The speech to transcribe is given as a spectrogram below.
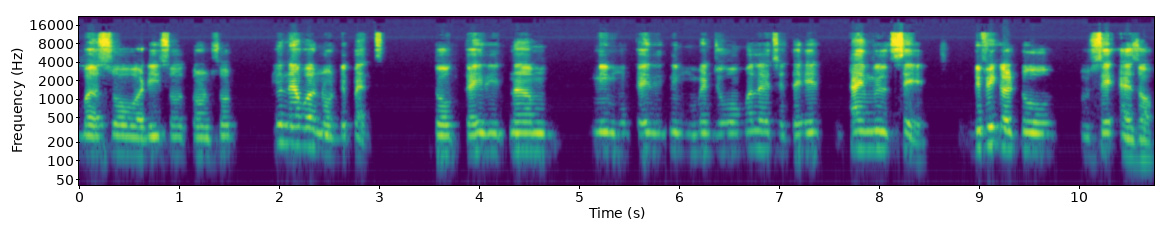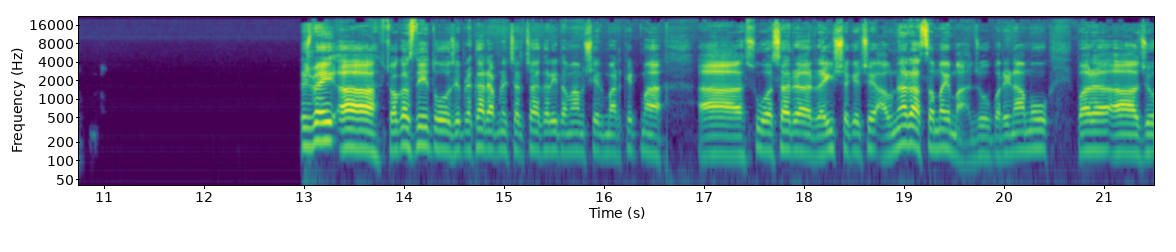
બસો, અઢીસો, ત્રણસો યુ નેવર નો ડિપેન્ડ તો કઈ રીતના ની કઈ રીતની મુવમેન્ટ જોવા મળે છે તે time will say difficult to say as of Harishbhai uh, ચોક્કસથી તો જે પ્રકારે આપણે ચર્ચા કરી તમામ શેર માર્કેટમાં શું અસર રહી શકે છે આવનારા સમયમાં જો પરિણામો પર જો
